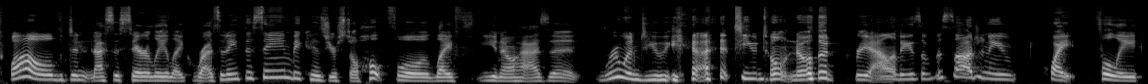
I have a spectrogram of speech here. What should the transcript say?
12 didn't necessarily like resonate the same because you're still hopeful life you know hasn't ruined you yet. You don't know the realities of misogyny quite fully.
